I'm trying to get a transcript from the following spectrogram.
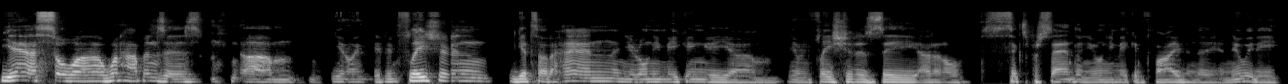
Yeah, so uh, what happens is, um, you know, if inflation gets out of hand and you're only making a, um, you know, inflation is say, I don't know, 6% and you're only making five in the annuity,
